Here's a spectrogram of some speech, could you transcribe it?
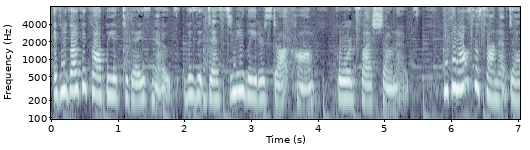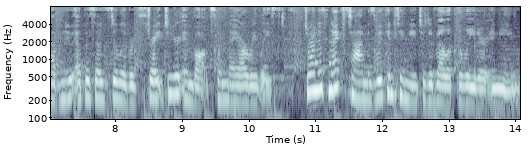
If you'd like a copy of today's notes, visit destinyleaders.com forward slash show notes. You can also sign up to have new episodes delivered straight to your inbox when they are released. Join us next time as we continue to develop the leader in you.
